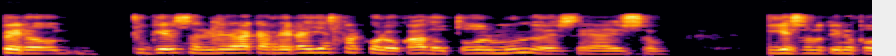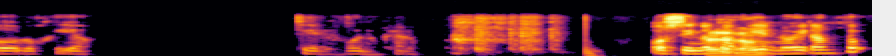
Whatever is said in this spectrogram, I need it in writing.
pero tú quieres salir de la carrera y ya estar colocado. Todo el mundo desea eso. Y eso lo tiene podología. Sí, bueno, claro. O si no, también, ¿no, Iranzo?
